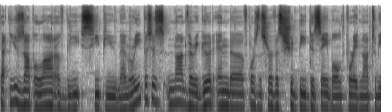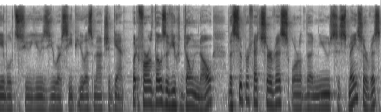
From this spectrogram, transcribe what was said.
that uses up a lot of the CPU memory. This is not very good and uh, of course the service should be disabled disabled for it not to be able to use your CPU as much again. But for those of you who don't know, the Superfetch service or the new sysmain service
